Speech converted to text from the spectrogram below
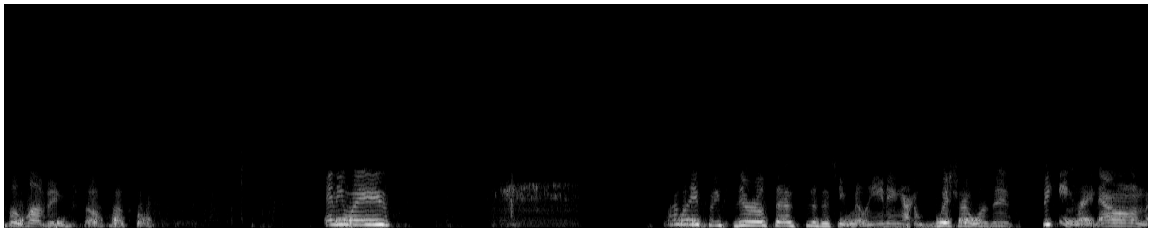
But loving, so that's cool. Anyways, my life makes zero sense. This is humiliating. I wish I wasn't speaking right now and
